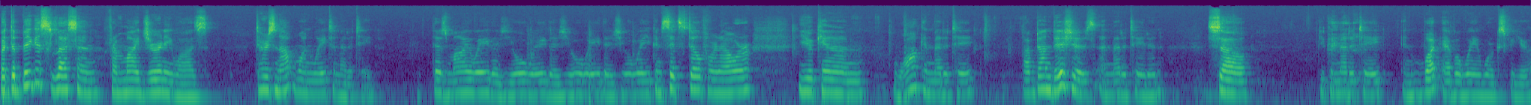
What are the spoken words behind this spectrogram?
But the biggest lesson from my journey was there's not one way to meditate. There's my way, there's your way, there's your way, there's your way. You can sit still for an hour, you can walk and meditate. I've done dishes and meditated. So you can meditate in whatever way works for you.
